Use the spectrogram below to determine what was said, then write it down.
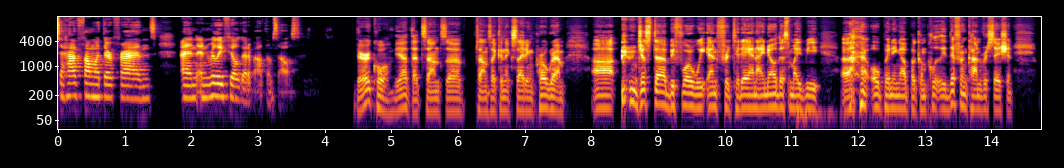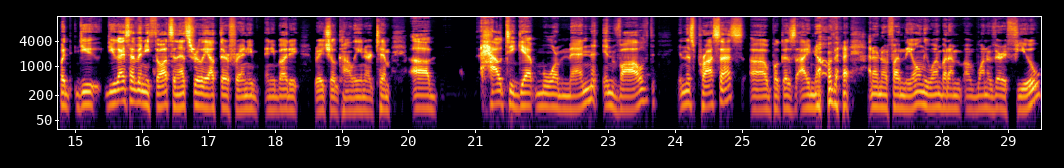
to have fun with their friends and and really feel good about themselves. Very cool. Yeah that sounds uh sounds like an exciting program. Uh just uh before we end for today and i know this might be uh opening up a completely different conversation but do you do you guys have any thoughts and that's really out there for any anybody rachel colleen or tim uh how to get more men involved in this process uh, because I know that I don't know if I'm the only one, but I'm, I'm one of very few.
